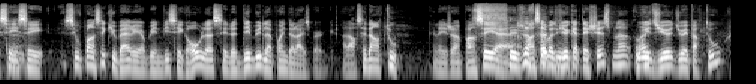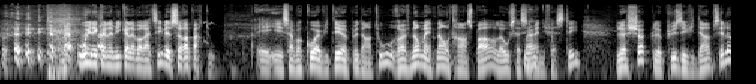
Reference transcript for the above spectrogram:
c'est, si vous pensez qu'Uber et Airbnb c'est gros là, c'est le début de la pointe de l'iceberg. Alors c'est dans tout. Les gens, pensez à, pensez à votre vieux catéchisme, là. Où est Dieu? Dieu est partout. Ben, où est l'économie collaborative? Elle sera partout. Et, ça va cohabiter un peu dans tout. Revenons maintenant au transport, là où ça s'est manifesté. Le choc le plus évident, c'est là,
